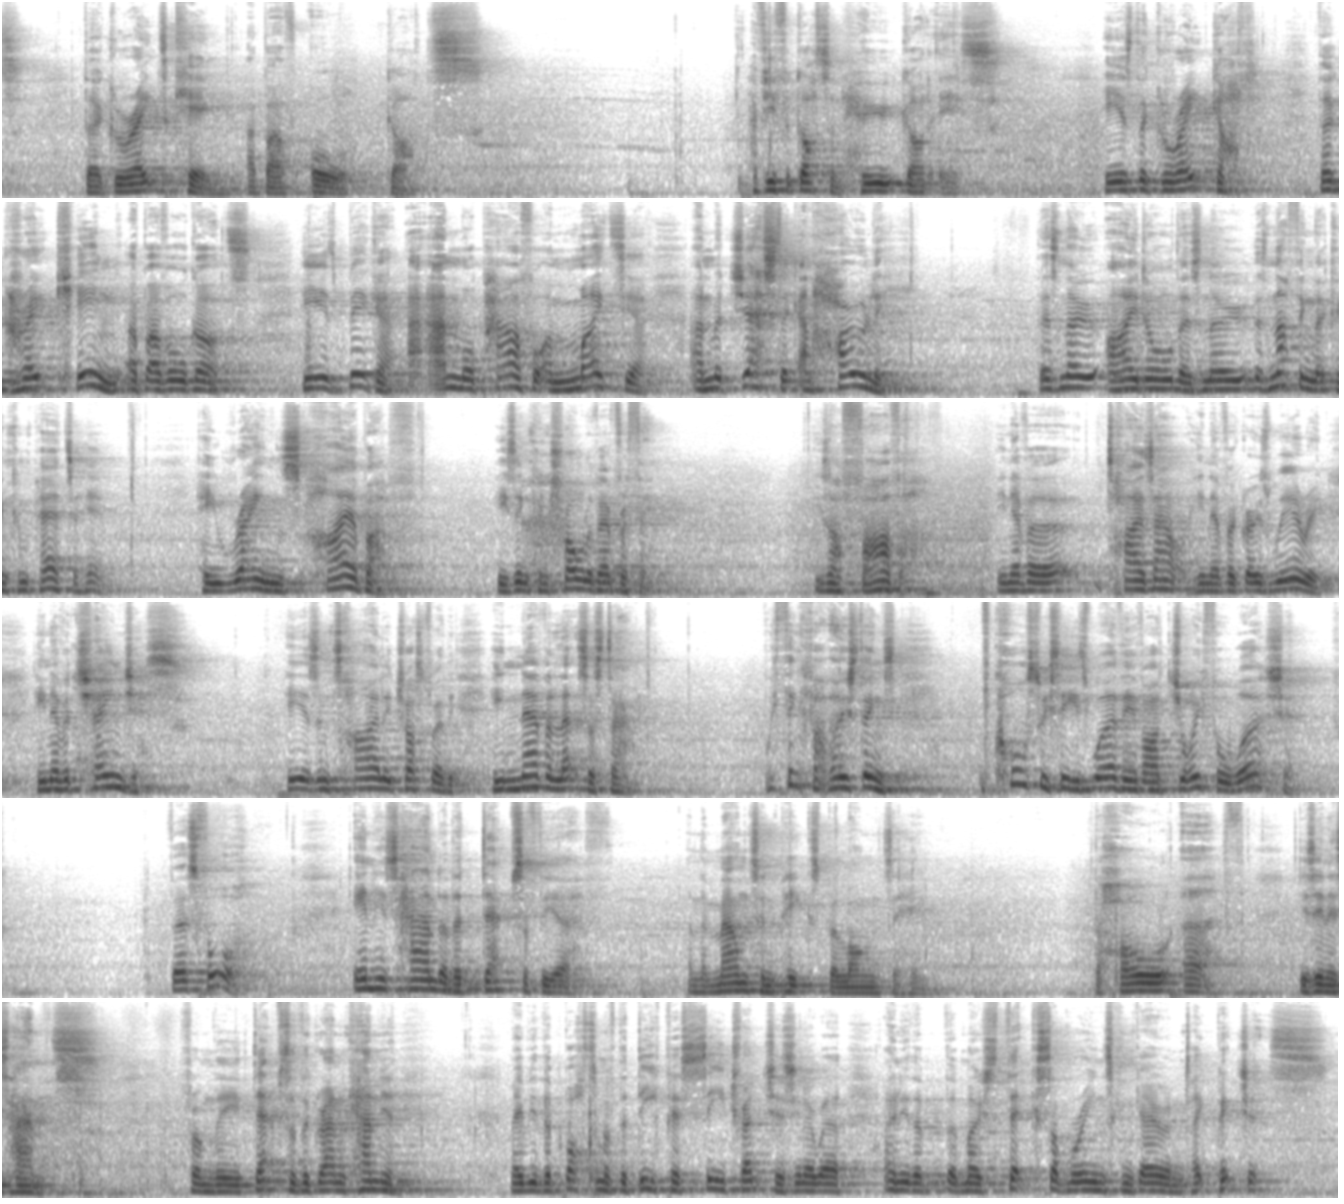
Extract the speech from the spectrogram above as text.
the great King above all gods. Have you forgotten who God is? He is the great God, the great King above all gods. He is bigger and more powerful and mightier and majestic and holy. There's no idol, there's, no, there's nothing that can compare to him. He reigns high above, he's in control of everything. He's our Father. He never tires out, he never grows weary, he never changes. He is entirely trustworthy, he never lets us down. We think about those things. Of course, we see he's worthy of our joyful worship. Verse 4 In his hand are the depths of the earth, and the mountain peaks belong to him. The whole earth is in his hands. From the depths of the Grand Canyon, maybe the bottom of the deepest sea trenches, you know, where only the, the most thick submarines can go and take pictures.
